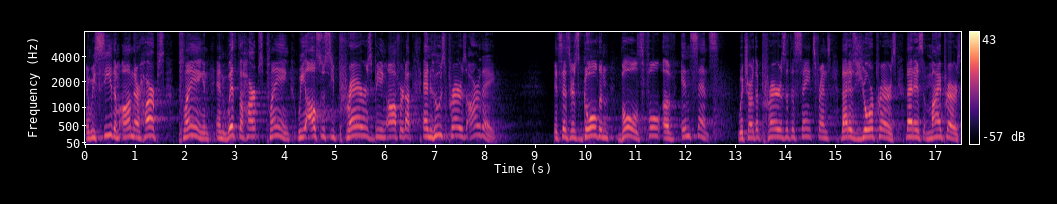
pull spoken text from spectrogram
And we see them on their harps playing, and, and with the harps playing, we also see prayers being offered up. And whose prayers are they? It says there's golden bowls full of incense, which are the prayers of the saints, friends. That is your prayers. That is my prayers.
